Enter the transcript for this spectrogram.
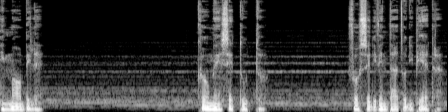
immobile, come se tutto fosse diventato di pietra.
